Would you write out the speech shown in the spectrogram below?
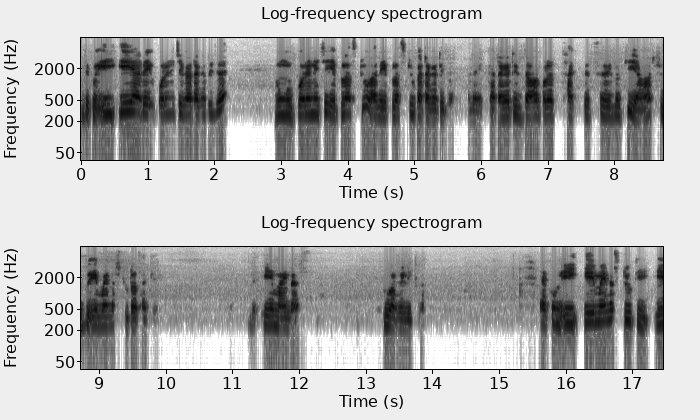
দেখো, এই এ আর এ উপরে নিচে কাটাকাটি যায় এবং উপরে নিচে এ প্লাস টু আর এ প্লাস টু কাটাকাটি যায়। তাহলে কাটাকাটি যাওয়ার পরে থাকতেছে হইল কি আমার শুধু এ মাইনাস টুটা থাকে। এ মাইনাস টু আমি লিখলাম। এখন এই এ মাইনাস টু কি? এই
